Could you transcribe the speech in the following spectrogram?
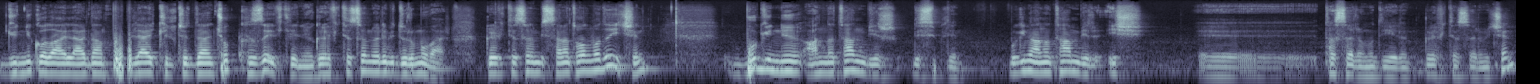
Günlük olaylardan, popüler kültürden çok hızlı etkileniyor. Grafik tasarım öyle bir durumu var. Grafik tasarım bir sanat olmadığı için bugünü anlatan bir disiplin. Bugünü anlatan bir iş e, tasarımı diyelim grafik tasarım için.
